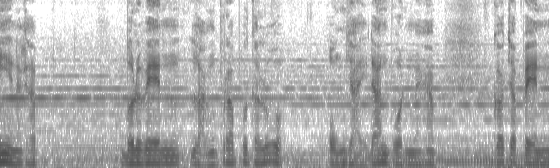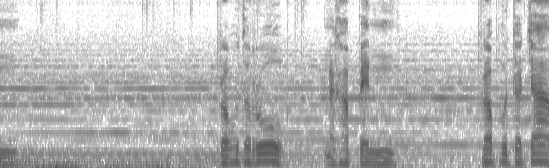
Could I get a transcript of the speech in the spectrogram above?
นี่นะครับ บริเวณหลังพระพุทธรูปองค์ใหญ่ด้านบนนะครับ ก็จะเป็น พระพุทธรูปนะครับเป็นพระพุทธเจ้า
